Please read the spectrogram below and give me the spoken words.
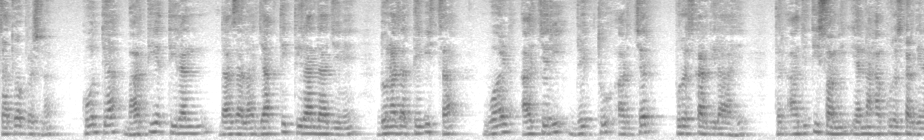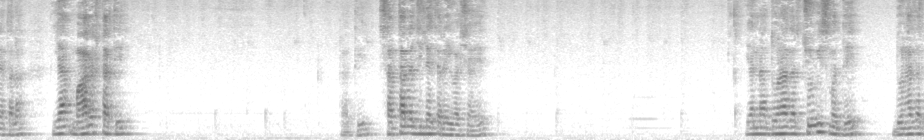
सातवा प्रश्न कोणत्या भारतीय तिरंदाजाला जागतिक तिरंदाजीने दोन हजार तेवीसचा वर्ल्ड आर्चरी ब्रेक थ्रू आर्चर पुरस्कार दिला आहे तर आदिती स्वामी यांना हा पुरस्कार देण्यात आला या महाराष्ट्रातील सातारा जिल्ह्याच्या रहिवासी आहेत यांना दोन हजार चोवीस मध्ये दोन हजार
